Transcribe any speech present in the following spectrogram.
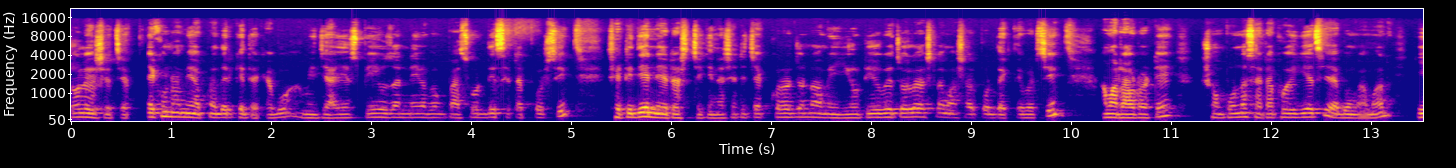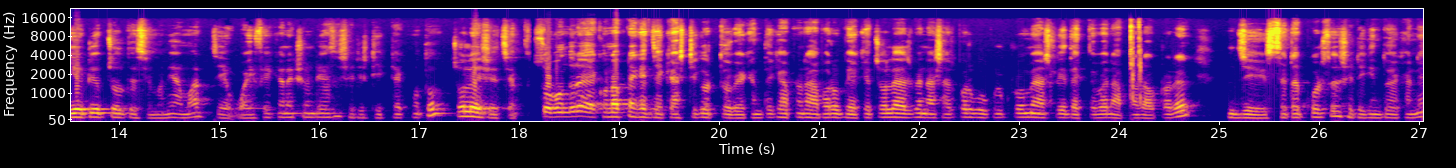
চলে এসেছে। এখন আমি আপনাদেরকে দেখাবো, আমি যে আইএসপি ইউজার নেম এবং পাসওয়ার্ড দিয়ে সেট করছি, সেটি দিয়ে নেট আসছে কিনা, সেটি চেক করার জন্য আমি ইউটিউবে চলে আসলাম, আসার পর দেখতে পাচ্ছি, আমার রাউটারটি সম্পূর্ণ সেট হয়ে গিয়েছে এবং আমার ইউটিউব চলতেছে মানে আমার যে ওয়াইফাই কানেকশনটি আছে সেটি ঠিকঠাক মতো চলে এসেছে। সো বন্ধুরা, এখন আপনাকে যে কাজটি করতে হবে, এখান থেকে আপনারা আবারও ব্যাকে চলে আসবেন, আসার পর গুগল ক্রোমে আসলে দেখতে পাবেন আপনার রাউটারের যে সেট আপ করছেন সেটি কিন্তু এখানে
